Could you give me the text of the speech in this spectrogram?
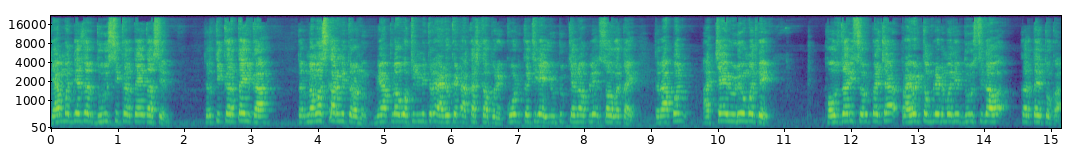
त्यामध्ये जर दुरुस्ती करता येत असेल तर ती करता येईल का? तर नमस्कार मित्रांनो मी आपला वकील मित्र ॲडव्होकेट आकाश कापुरे कोर्ट कचेरी या यूट्यूब चॅनल आपले स्वागत आहे. तर आपण आजच्या या व्हिडिओमध्ये फौजदारी स्वरूपाच्या प्रायव्हेट कंप्लेंटमध्ये दुरुस्ती दावा करता येतो का?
